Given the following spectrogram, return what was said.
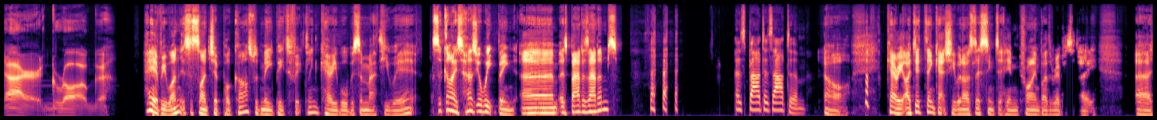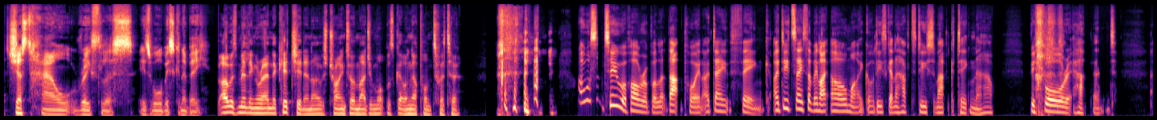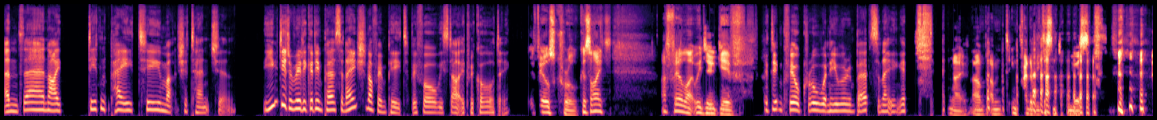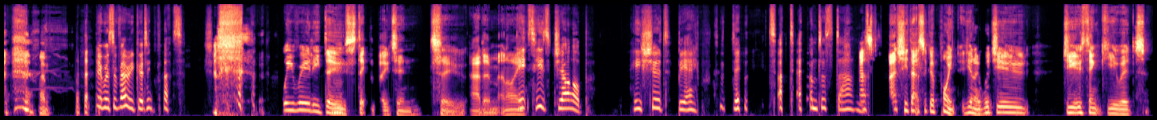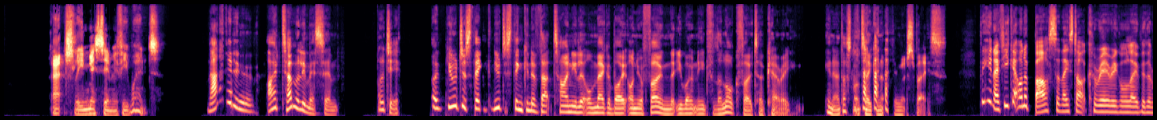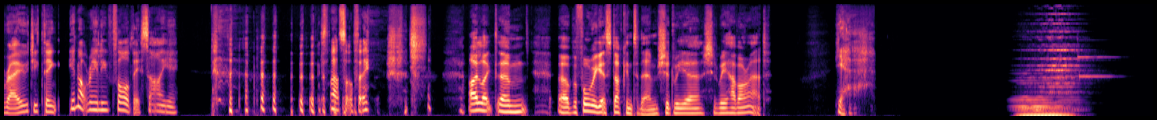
Arr, grog. Hey everyone, it's the Cider Shed podcast with me, Peter Fickling, Keri Walbus, and Matthew Weir. So, guys, how's your week been? Um, as bad as Adam's? as bad as Adam. Oh, Keri, I did think actually when I was listening to him crying by the river today, uh, just how ruthless is Walbus going to be? I was milling around the kitchen and I was trying to imagine what was going up on Twitter. I wasn't too horrible at that point, I don't think. I did say something like, oh my God, he's going to have to do some acting now before it happened. And then I didn't pay too much attention. You did a really good impersonation of him, Peter, before we started recording. It feels cruel because I, I feel like we do give it didn't feel cruel when you were impersonating it. no, I'm, I'm incredibly disingenuous. um, it was a very good impersonation. we really do mm. stick the boot in to Adam, and I. It's his job. He should be able to do it. I don't understand. That's actually that's a good point. You know, would you? Do you think you would actually miss him if he went? No, I totally miss him. Would you? Uh, you're just think you're just thinking of that tiny little megabyte on your phone that you won't need for the log photo, Keri. You know that's not taking up too much space. But you know, if you get on a bus and they start careering all over the road, you think you're not really for this, are you? it's that sort of thing. I liked. Um, uh, before we get stuck into them, should we? Uh, should we have our ad? Yeah.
